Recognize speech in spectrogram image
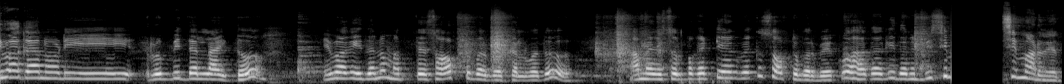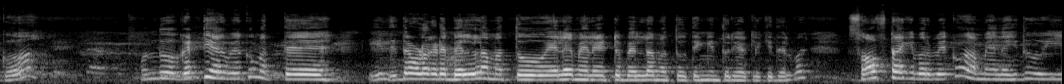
ಇವಾಗ ನೋಡಿ ರುಬ್ಬಿದ್ದೆಲ್ಲ ಆಯಿತು ಇವಾಗ ಇದನ್ನು ಮತ್ತೆ ಸಾಫ್ಟ್ ಬರಬೇಕಲ್ವದು ಆಮೇಲೆ ಸ್ವಲ್ಪ ಗಟ್ಟಿಯಾಗಬೇಕು ಸಾಫ್ಟ್ ಬರಬೇಕು. ಹಾಗಾಗಿ ಇದನ್ನು ಬಿಸಿ ಬಿಸಿ ಮಾಡಬೇಕು. ಒಂದು ಗಟ್ಟಿ ಆಗಬೇಕು ಮತ್ತು ಇಲ್ಲಿ ಇದರ ಒಳಗಡೆ ಬೆಲ್ಲ ಮತ್ತು ಎಲೆ ಮೇಲೆ ಇಟ್ಟು ಬೆಲ್ಲ ಮತ್ತು ತೆಂಗಿನ ತುರಿ ಹಾಕ್ಲಿಕ್ಕಿದೆ ಅಲ್ವಾ? ಸಾಫ್ಟಾಗಿ ಬರಬೇಕು, ಆಮೇಲೆ ಇದು ಈ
